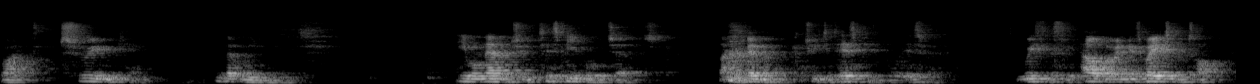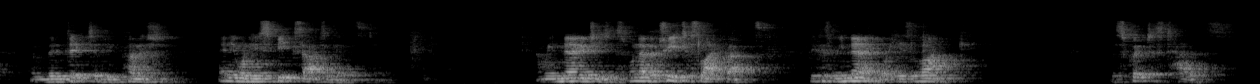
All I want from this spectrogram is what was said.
right, true King that we need. He will never treat his people, the church, like Abimelech treated his people, Israel, ruthlessly elbowing his way to the top and vindictively punishing anyone who speaks out against him. And we know Jesus will never treat us like that because we know what he's like. The scriptures tell us.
